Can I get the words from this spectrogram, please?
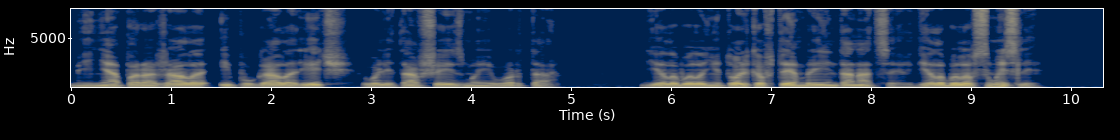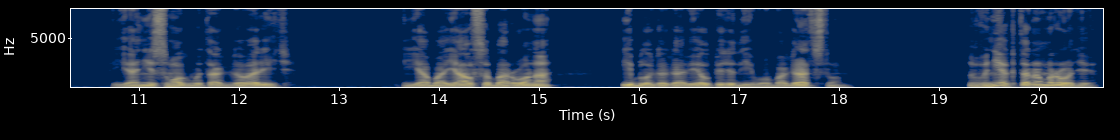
Меня поражала и пугала речь, вылетавшая из моего рта. Дело было не только в тембре и интонациях, дело было в смысле. Я не смог бы так говорить. Я боялся барона и благоговел перед его богатством. — В некотором роде,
